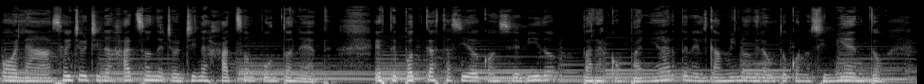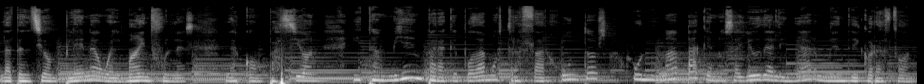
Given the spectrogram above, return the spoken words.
Hola, soy Georgina Hudson de georginahudson.net. Este podcast ha sido concebido para acompañarte en el camino del autoconocimiento, la atención plena o el mindfulness, la compasión y también para que podamos trazar juntos un mapa que nos ayude a alinear mente y corazón.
